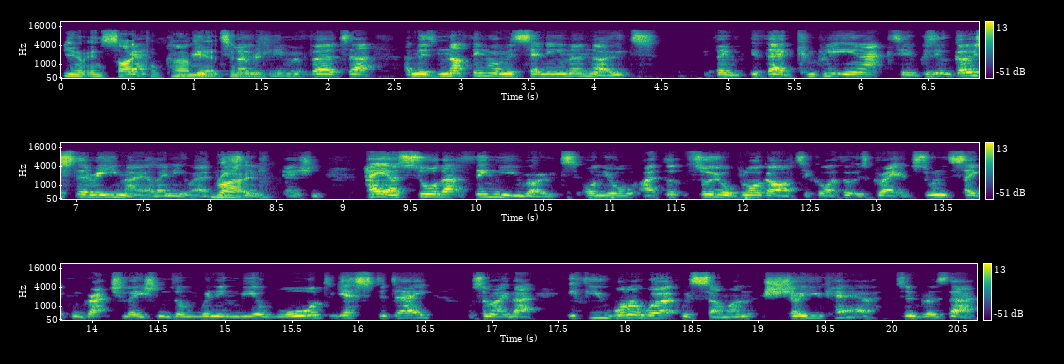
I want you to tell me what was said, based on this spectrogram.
you know insightful yeah, comments. You can totally refer to that, and there's nothing wrong with sending them a note if they if they're completely inactive because it goes to their email anyway. Right. Notification hey, I saw that thing you wrote on your, I th- saw your blog article. I thought it was great. I just wanted to say congratulations on winning the award yesterday or something like that. If you want to work with someone, show you care. Simple as that.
